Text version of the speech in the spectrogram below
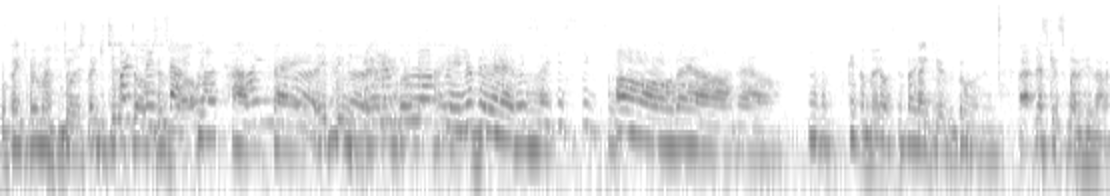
well, thank you very much for joining us. Thank you to the I dogs miss as that well. bloodhound face. They've been I know. very well lovely, behaved. look at him. They're so distinctive. Oh, they are, they are. Good Amazing. lots Thank you, photos everybody. Uh, let's get some weather. Here's Alex.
